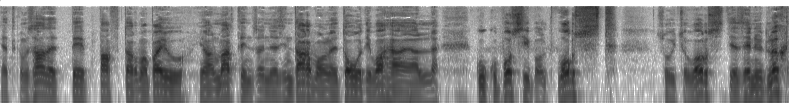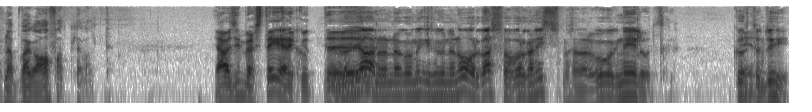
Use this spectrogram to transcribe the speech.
Jätkame saadet, Peep Pahv, Tarmo Paju, Jaan Martinson ja siin Tarmole toodi vaheajal Kuku bossi poolt vorst, suitsuvorst ja see nüüd lõhnab väga ahvatlevalt. ja siin peaks tegelikult no eh, Jaan on nagu mingisugune noor kasvav organism, ma saan aru, kogu aeg neelud. kõht on tühi,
